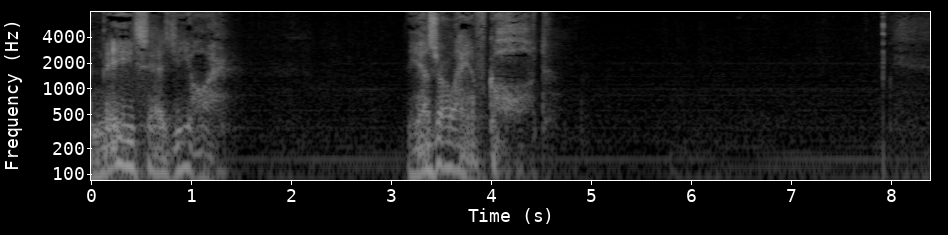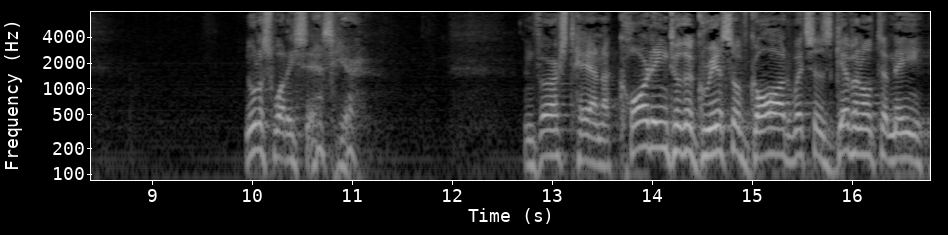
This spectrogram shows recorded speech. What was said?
And me, he says, Ye are the Israelite of God. Notice what he says here in verse 10, according to the grace of God which is given unto me,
